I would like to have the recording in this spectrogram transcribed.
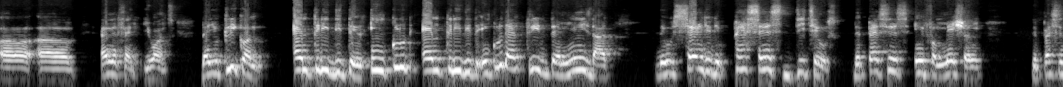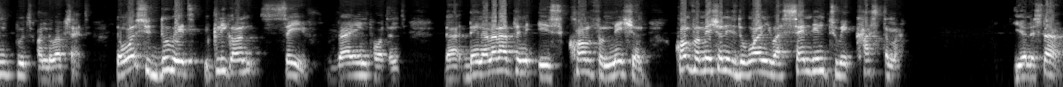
uh, uh, anything you want. Then you click on entry details. Include entry details. Include entry detail means that they will send you the person's details, the person's information, the person puts on the website. Then once you do it, you click on save. Very important. then another thing is confirmation. Confirmation is the one you are sending to a customer. You understand?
